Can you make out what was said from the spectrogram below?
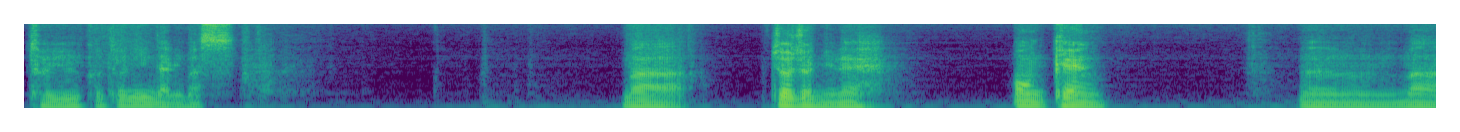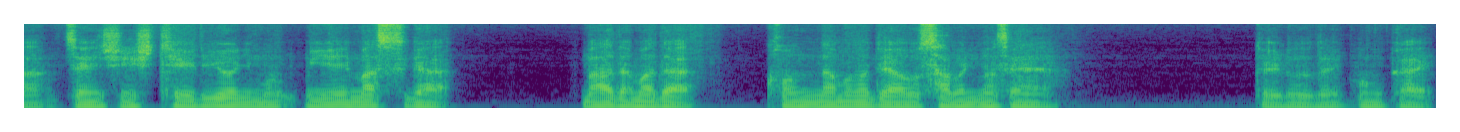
ということになります。まあ、徐々にね、恩恵、うん、まあ、前進しているようにも見えますが、まだまだこんなものでは収まりません。ということで、今回、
